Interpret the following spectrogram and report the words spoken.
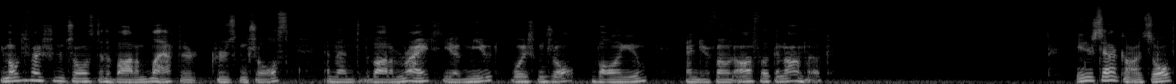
Your multifunction controls to the bottom left are cruise controls, and then to the bottom right, you have mute, voice control, volume, and your phone off hook and on hook. In your center console,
